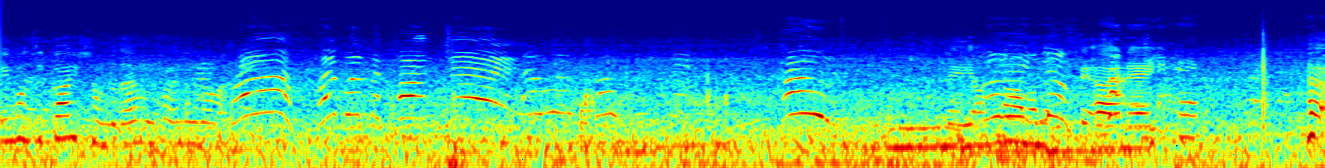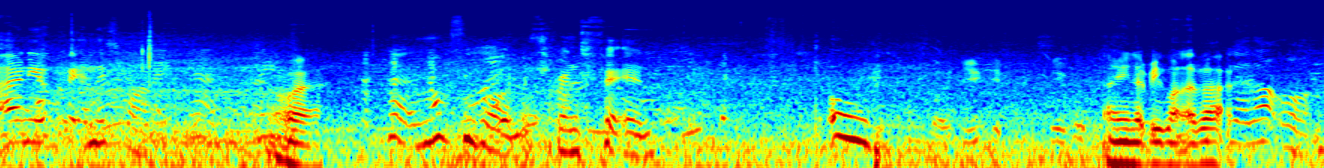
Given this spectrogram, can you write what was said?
He wants a ghost under there. We've got any like. Ah, I want the pumpkin. I want the pumpkin. Lee, I found one that'll fit Ernie. Ernie will fit in this one. Where? No, massive one. This friend's fitting. Oh, I mean that big one at the back. yeah, that one.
